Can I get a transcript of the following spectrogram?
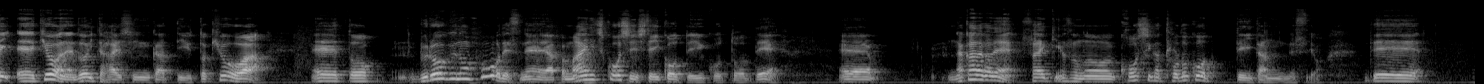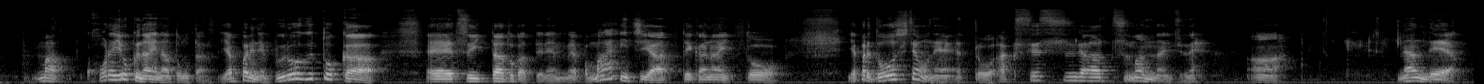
はい、えー今日はね、どういった配信かっていうと、今日は、えっ、と、ブログの方をですね、やっぱ毎日更新していこうということで、えーなかなかね、最近その、更新が滞っていたんですよ。で、まあ、これ良くないなと思ったんです。やっぱりね、ブログとか、えー、ツイッターとかってね、やっぱ毎日やっていかないと、やっぱりどうしてもね、えっと、アクセスが集まんないんですよね。うん。なんで、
